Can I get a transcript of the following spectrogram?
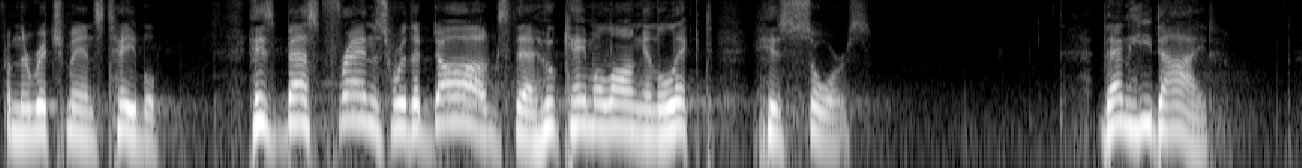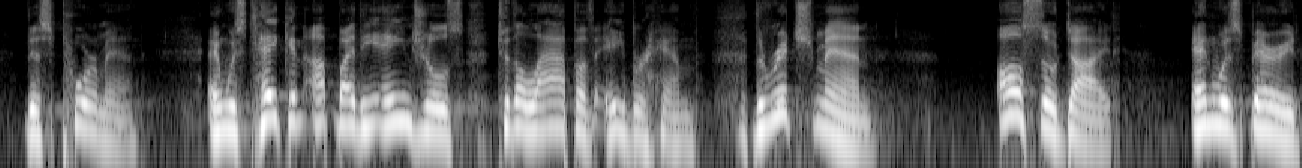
from the rich man's table. His best friends were the dogs that, who came along and licked his sores. Then he died, this poor man, and was taken up by the angels to the lap of Abraham. The rich man also died and was buried.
